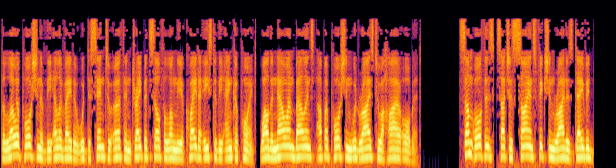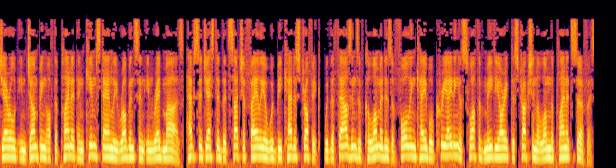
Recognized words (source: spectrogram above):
the lower portion of the elevator would descend to Earth and drape itself along the equator east of the anchor point, while the now unbalanced upper portion would rise to a higher orbit. Some authors such as science fiction writers David Gerrold in Jumping Off the Planet and Kim Stanley Robinson in Red Mars have suggested that such a failure would be catastrophic, with the thousands of kilometers of falling cable creating a swath of meteoric destruction along the planet's surface.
